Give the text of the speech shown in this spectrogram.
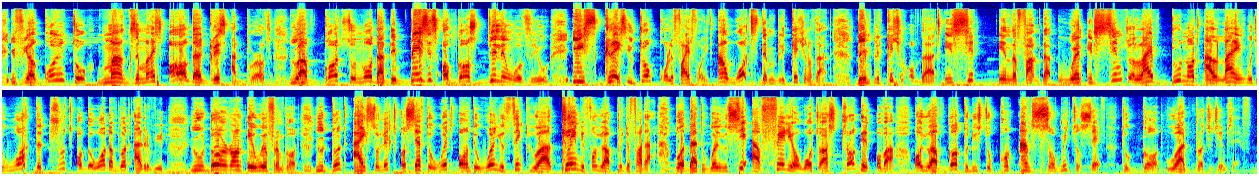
If you are going to maximize all the grace at birth, you have got to know that the basis of God's dealing with you is grace. You don't qualify for it. And what's the implication of that? The implication of that is seen in the fact that when it seems your life do not align with what the truth of the word of God are revealed, you don't run away from God. You don't isolate yourself to wait until when you think you are clean before you approach the Father. But that when you see a failure, what you are struggling over, or you have got to do is to come and submit yourself to God who had brought you to Himself.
